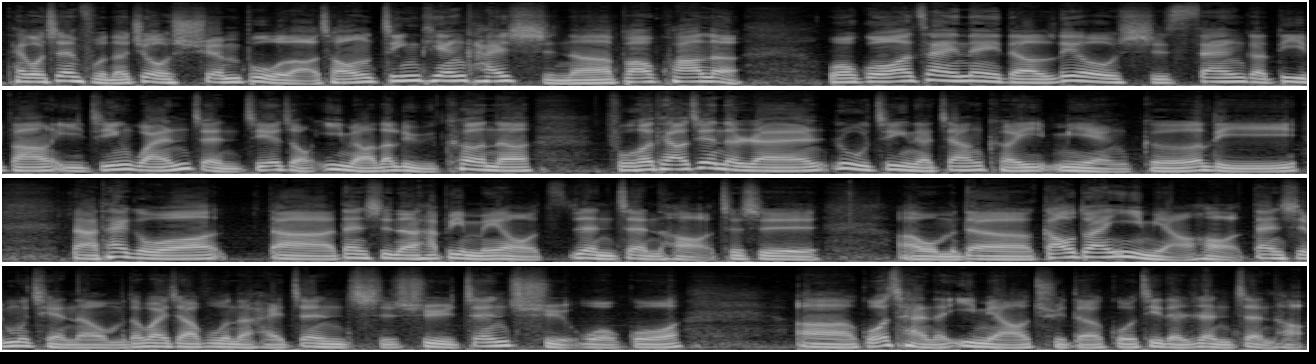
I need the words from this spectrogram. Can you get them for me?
泰国政府呢就宣布了，从今天开始呢，包括了我国在内的六十三个地方已经完整接种疫苗的旅客呢，符合条件的人入境呢将可以免隔离。那泰国。呃，但是呢，它并没有认证哈，就是呃我们的高端疫苗哈。但是目前呢，我们的外交部呢还正持续争取我国呃国产的疫苗取得国际的认证哈。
